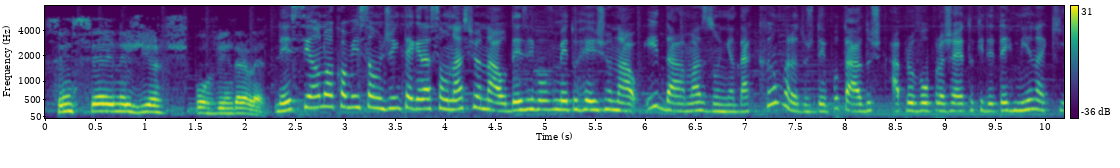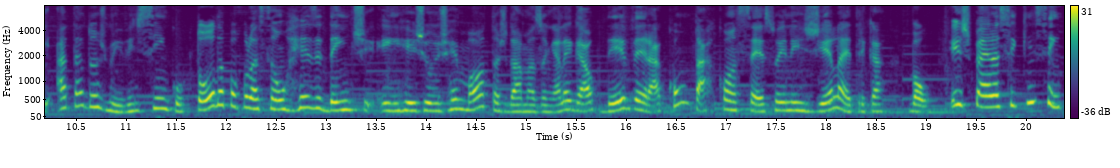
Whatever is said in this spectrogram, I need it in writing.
sem ser energias por via hidrelétrica. Nesse ano, a Comissão de Integração Nacional, Desenvolvimento Regional e da Amazônia da Câmara dos Deputados aprovou o projeto que determina que até 2025 toda a população residente em regiões remotas da Amazônia Legal deverá contar com acesso à energia elétrica. Bom, espera-se que sim,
